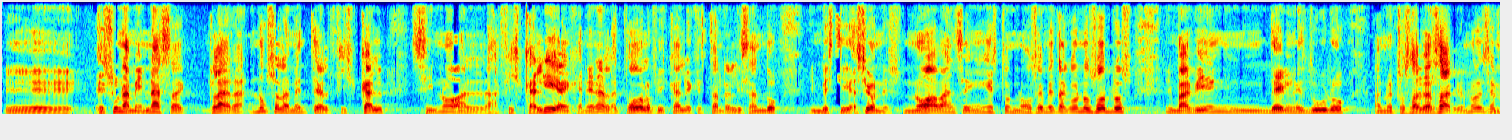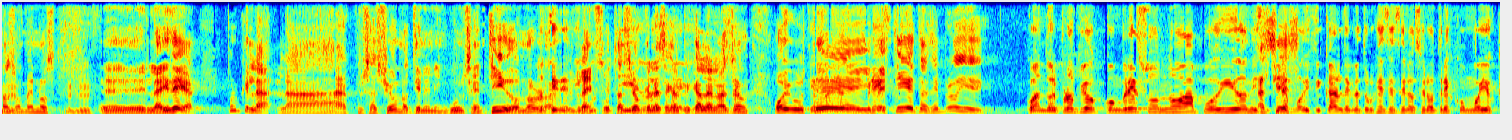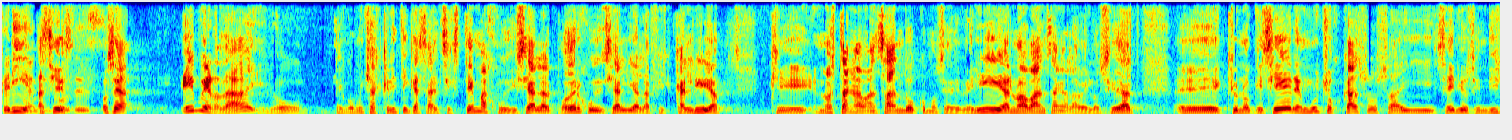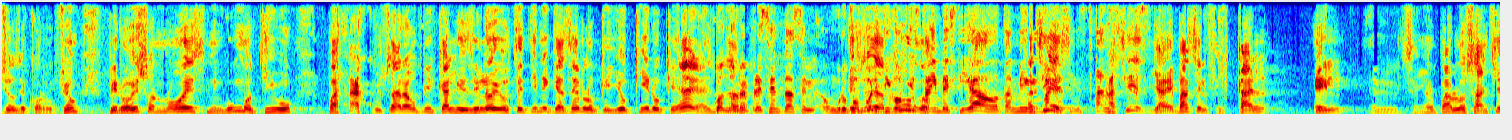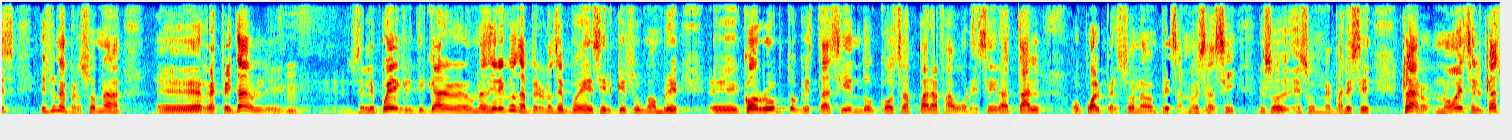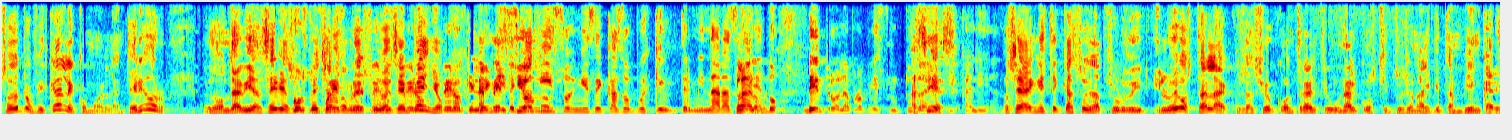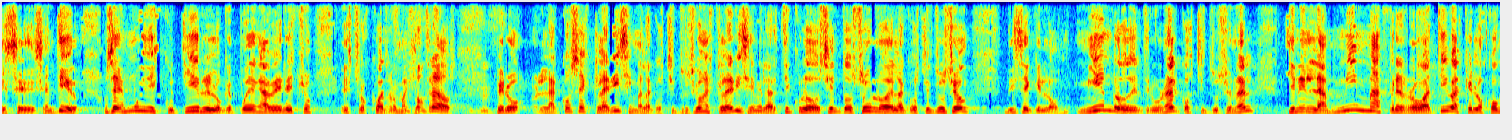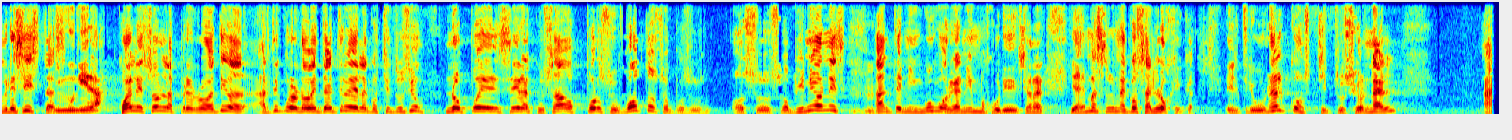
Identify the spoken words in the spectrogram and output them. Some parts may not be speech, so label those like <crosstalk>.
Eh, es una amenaza clara, no solamente al fiscal, sino a la fiscalía en general, a todos los fiscales que están realizando investigaciones. No avancen en esto, no se metan con nosotros y más bien denles duro a nuestros adversarios. ¿no? Esa es más o menos eh, la idea. Porque la, la acusación no tiene ningún sentido, ¿no? No la, tiene la imputación sentido, que le hacen al hay- fiscal de la nación. Oiga, usted investiga esta siempre, oye, Cuando el propio Congreso no ha podido ni Así siquiera es. modificar el decreto de urgencia 003 como ellos querían. Así Entonces, es. O sea, es verdad, y yo tengo muchas críticas al sistema judicial, al Poder Judicial y a la Fiscalía, que no están avanzando como se debería, no avanzan a la velocidad eh, que uno quisiera. En muchos casos hay serios indicios de corrupción, pero eso no es ningún motivo <laughs> para acusar a un fiscal y decirle, oiga, usted tiene que hacer lo que yo quiero que haga. Eso cuando es representas el- un grupo es político que está investigado también en varias es, instancias. así es. Y además el fiscal, él, el señor Pablo Sánchez, es una persona eh, respetable. Se le puede criticar una serie de cosas, pero no se puede decir que es un hombre eh, corrupto que está haciendo cosas para favorecer a tal o cual persona o empresa. No es así. Eso, eso me parece claro. No es el caso de otros fiscales como el anterior, donde habían serias Por sospechas supuesto, sobre su pero- desempeño. Pero, pero que la En este caso- hizo en ese caso pues que terminara Claro. saliendo dentro de la propia estructura Así de la es. fiscalía. ¿no? O sea, en este caso es absurdo. Y, luego está la acusación contra el Tribunal Constitucional que también carece de sentido. O sea, es muy discutible lo que pueden haber hecho estos cuatro magistrados. Pero la cosa es clarísima, la Constitución es clarísima. El artículo 201 de la Constitución dice que los miembros del Tribunal Constitucional tienen las mismas prerrogativas que los congresistas. Inmunidad. ¿Cuáles son las prerrogativas? Artículo 93 de la Constitución. No pueden ser acusados por sus votos o por sus, o sus opiniones ante ningún organismo jurisdiccional. Y además es una cosa lógica. El Tribunal Constitucional a-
